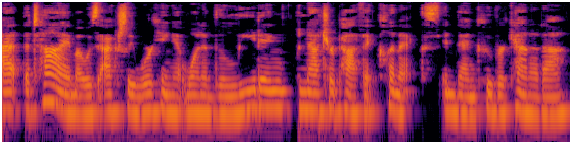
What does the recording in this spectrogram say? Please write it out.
At the time, I was actually working at one of the leading naturopathic clinics in Vancouver, Canada.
